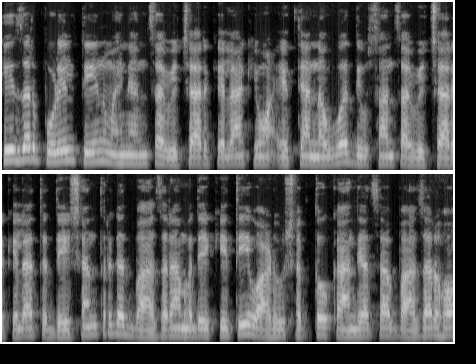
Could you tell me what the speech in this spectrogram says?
की जर पुढील तीन महिन्यांचा विचार केला किंवा येत्या नव्वद दिवसांचा विचार केला तर देशांतर्गत बाजारामध्ये किती वाढू शकतो कांद्याचा बाजार हो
